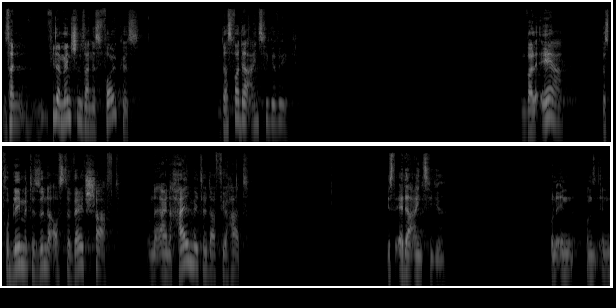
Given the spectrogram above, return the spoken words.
sein, vieler Menschen seines Volkes. Und das war der einzige Weg. Und weil er das Problem mit der Sünde aus der Welt schafft und ein Heilmittel dafür hat, ist er der Einzige. Und in, in,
